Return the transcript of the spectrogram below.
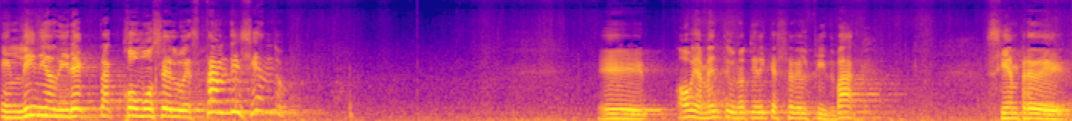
en línea directa como se lo están diciendo. Eh, obviamente uno tiene que hacer el feedback siempre de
